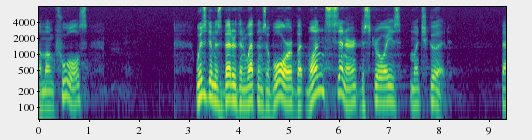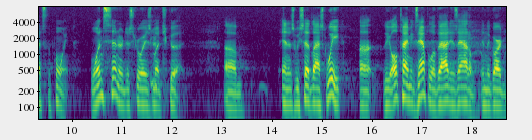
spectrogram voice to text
among fools. Wisdom is better than weapons of war, but one sinner destroys much good. That's the point. One sinner destroys much good. Um, and as we said last week, uh, the all time example of that is Adam in the garden.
